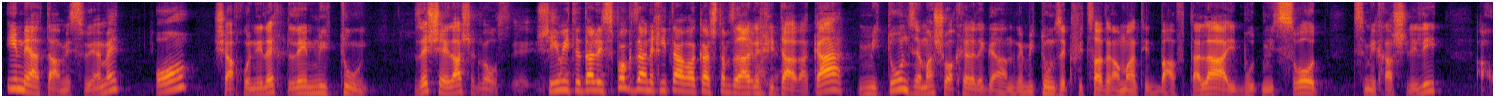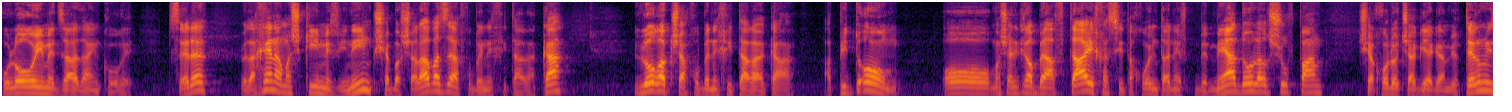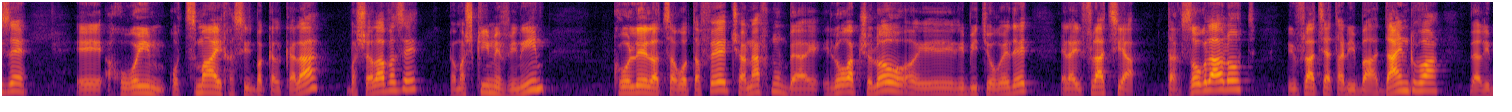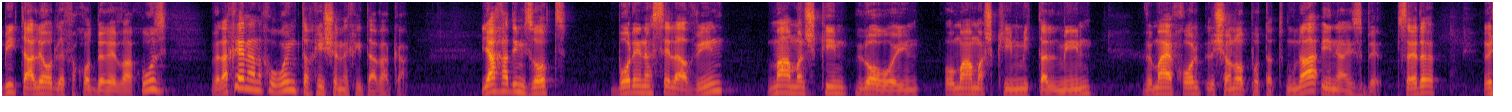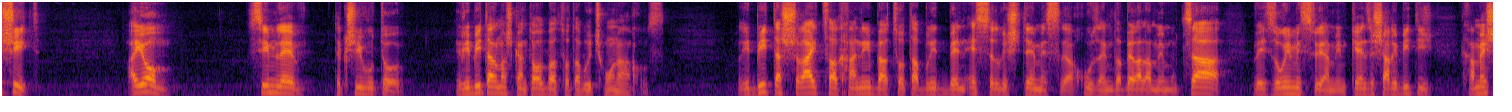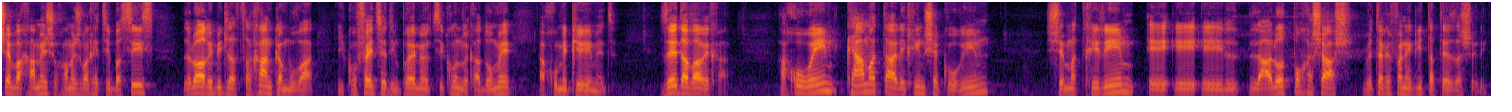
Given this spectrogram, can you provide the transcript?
עם האטה מסוימת, או שאנחנו נלך למיתון. זו שאלה שכבר... אה, שאם היא תדע לספוג זה הנחיתה הרכה שאתה מדבר זה עליה. הנחיתה הרכה, מיתון זה משהו אחר לגמרי. מיתון זה קפיצה דרמטית באבטלה, עיבוד משרות, צמיחה שלילית. אנחנו לא רואים את זה עדיין קורה, בסדר? ולכן המשקיעים מבינים שבשלב הזה אנחנו בנחיתה רכה. לא רק שאנחנו בנחיתה רכה, הפתאום, או מה שנקרא בהפתעה יחסית, אנחנו רואים את הנפט ב-100 דולר שוב פעם, שיכול להיות שיגיע גם יותר מזה. אה, אנחנו רואים עוצמה יחסית בכלכלה בשלב הזה, והמשקיעים מבינים כולל הצהרות הפד, שאנחנו, ב- לא רק שלא אה, ריבית יורדת, אלא אינפלציה תחזור לעלות, אינפלציית הליבה עדיין גבוהה, והריבית תעלה עוד לפחות ברבע אחוז, ולכן אנחנו רואים תרחיש של נחיתה רכה. יחד עם זאת, בואו ננסה להבין מה המשקיעים לא רואים, או מה המשקיעים מתעלמים, ומה יכול לשנות פה את התמונה, הנה ההסבר, בסדר? ראשית, היום, שים לב, תקשיבו טוב, ריבית על משכנתאות בארצות הברית 8%. ריבית אשראי צרכני בארצות הברית בין 10 ל-12 אני מדבר על הממוצע ואזורים מסוימים, כן? זה שהריבית היא 5.75 או 5.5 בסיס, זה לא הריבית לצרכן כמובן, היא קופצת עם פרמיות סיכון וכדומה, אנחנו מכירים את זה. זה דבר אחד. אנחנו רואים כמה תהליכים שקורים, שמתחילים אה, אה, אה, להעלות פה חשש, ותכף אני אגיד את התזה שלי.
